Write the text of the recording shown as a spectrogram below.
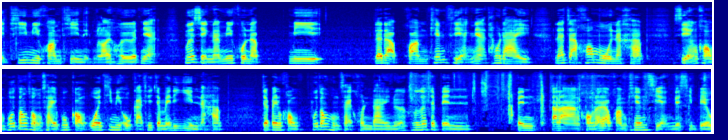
ๆ ที่มีความถี่ 100 เฮิร์ตเนี่ย เมื่อเสียงนั้นมีคุณมีระดับความเข้มเสียงเนี่ยเท่าใด และจากข้อมูลนะครับ เสียงของผู้ต้องสงสัยผู้กองอ้วนที่มีโอกาสที่จะไม่ได้ยินนะครับ จะเป็นของผู้ต้องสงสัยคนใดเนอะเขาก็จะเป็นเป็นตารางของระดับความเข้มเสียงเดซิเบล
